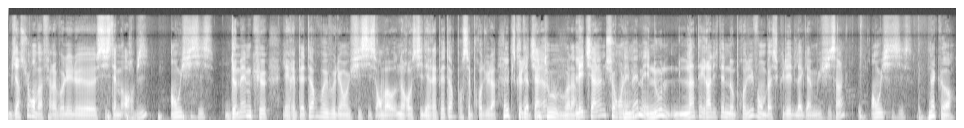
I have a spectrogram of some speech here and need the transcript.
bien sûr, on va faire évoluer le système Orbi en Wi-Fi 6. De même que les répéteurs vont évoluer en Wi-Fi 6. On, va, on aura aussi des répéteurs pour ces produits-là. Oui, parce que les, challenges, voilà. les challenges seront les mmh. mêmes et nous, l'intégralité de nos produits vont basculer de la gamme Wi-Fi 5 en Wi-Fi 6. D'accord.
